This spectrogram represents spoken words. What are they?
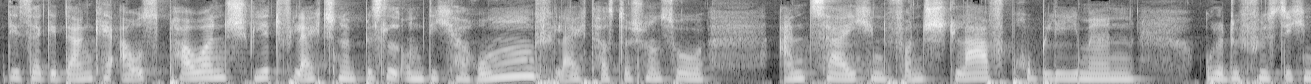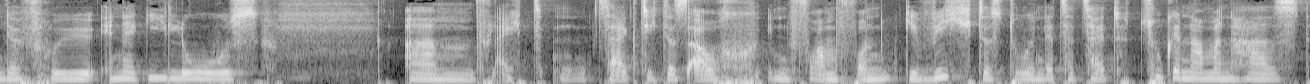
dieser Gedanke auspowern schwirrt vielleicht schon ein bisschen um dich herum. Vielleicht hast du schon so Anzeichen von Schlafproblemen oder du fühlst dich in der Früh energielos. Ähm, vielleicht zeigt sich das auch in Form von Gewicht, das du in letzter Zeit zugenommen hast.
